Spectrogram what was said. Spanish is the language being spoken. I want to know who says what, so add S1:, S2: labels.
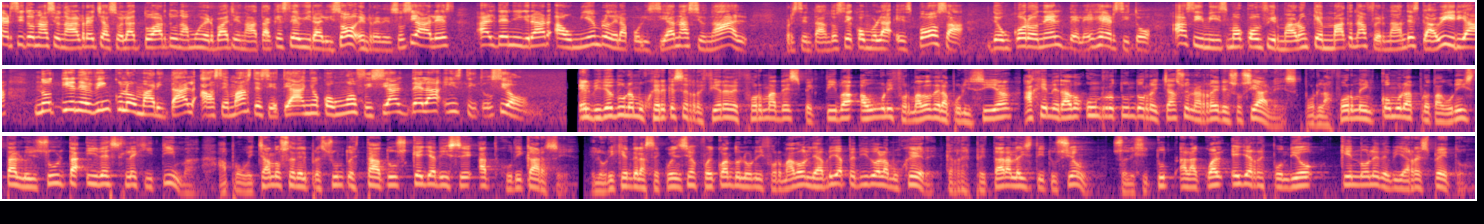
S1: Ejército Nacional rechazó el actuar de una mujer vallenata que se viralizó en redes sociales al denigrar a un miembro de la Policía Nacional, presentándose como la esposa de un coronel del ejército. Asimismo, confirmaron que Magna Fernández Gaviria no tiene vínculo marital hace más de siete años con un oficial de la institución.
S2: El video de una mujer que se refiere de forma despectiva a un uniformado de la policía ha generado un rotundo rechazo en las redes sociales por la forma en cómo la protagonista lo insulta y deslegitima, aprovechándose del presunto estatus que ella dice adjudicarse. El origen de la secuencia fue cuando el uniformado le habría pedido a la mujer que respetara la institución, solicitud a la cual ella respondió que no le debía respeto.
